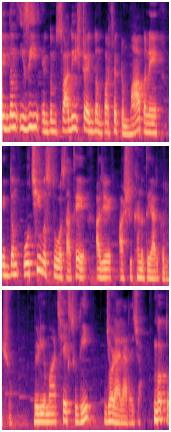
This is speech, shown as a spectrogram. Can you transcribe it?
એકદમ ઇઝી એકદમ સ્વાદિષ્ટ, એકદમ પરફેક્ટ માપ અને એકદમ ઓછી વસ્તુઓ સાથે આજે આ શ્રીખંડ તૈયાર કરીશું. વિડીયોમાં છેક સુધી જોડાયેલા રહેજો. ભક્તો,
